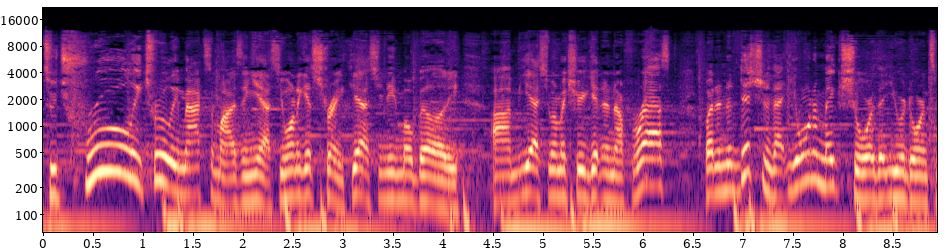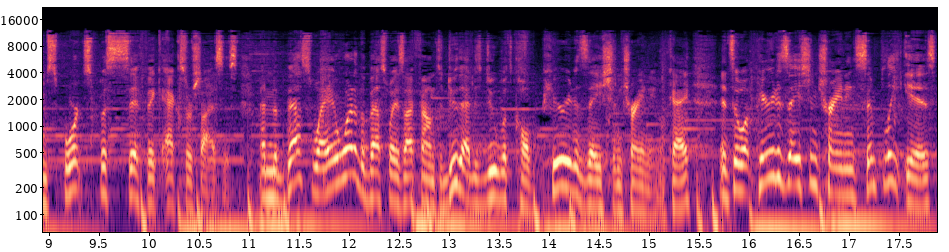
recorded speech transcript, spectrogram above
to truly, truly maximizing, yes, you want to get strength. Yes, you need mobility. Um, yes, you want to make sure you're getting enough rest. But in addition to that, you want to make sure that you are doing some sport specific exercises. And the best way, or one of the best ways I found to do that, is do what's called periodization training, okay? And so what periodization training simply is,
